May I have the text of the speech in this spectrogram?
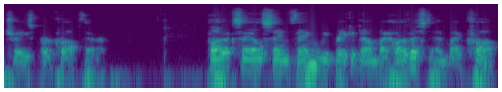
trays per crop there. Product sales, same thing. We break it down by harvest and by crop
